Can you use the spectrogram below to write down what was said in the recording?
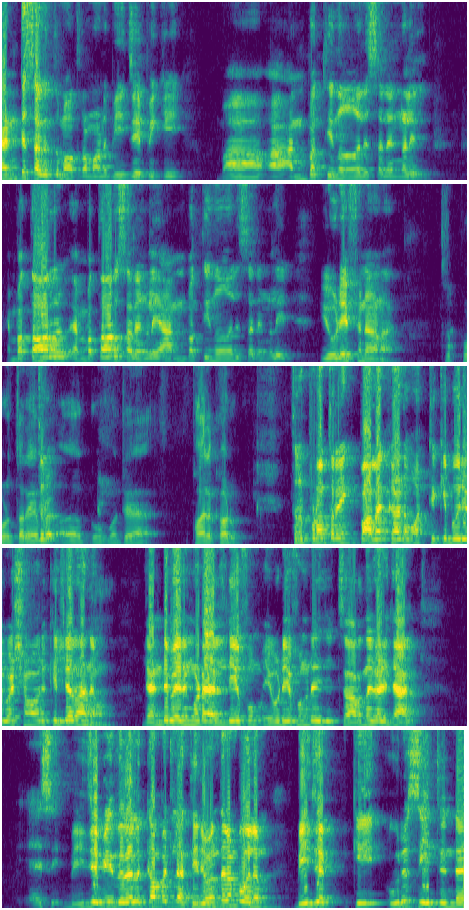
രണ്ട് സ്ഥലത്ത് മാത്രമാണ് ബി ജെ പിക്ക് അൻപത്തിനാല് സ്ഥലങ്ങളിൽ എൺപത്താറ് എൺപത്താറ് സ്ഥലങ്ങളിൽ അൻപത്തിനാല് സ്ഥലങ്ങളിൽ യു ഡി എഫിനാണ്. തൃപ്പൂണിത്തറയും മറ്റേ പാലക്കാടും. തൃപ്പൂണിത്തറയും പാലക്കാടും ഒറ്റയ്ക്ക് ഭൂരിപക്ഷം അവർക്ക് ഇല്ലതാനോ രണ്ടുപേരും കൂടെ എൽ ഡി എഫും യു ഡി എഫും കൂടി ചേർന്ന് കഴിഞ്ഞാൽ ബി ജെ പി നിലനിൽക്കാൻ പറ്റില്ല. തിരുവനന്തപുരം പോലും ബി ജെ പിക്ക് ഒരു സീറ്റിന്റെ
